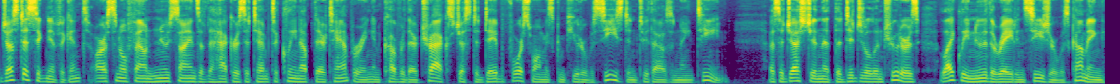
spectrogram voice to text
Just as significant, Arsenal found new signs of the hackers' attempt to clean up their tampering and cover their tracks just a day before Swamy's computer was seized in 2019. A suggestion that the digital intruders likely knew the raid and seizure was coming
